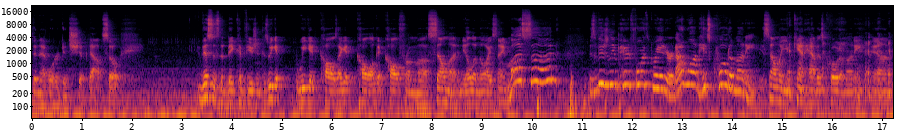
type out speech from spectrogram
then that order gets shipped out. So this is the big confusion because we get we get calls i get call i'll get call from uh, selma in illinois saying my son is a visually impaired fourth grader, and I want his quota money. Selma, you can't have his quota money, and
